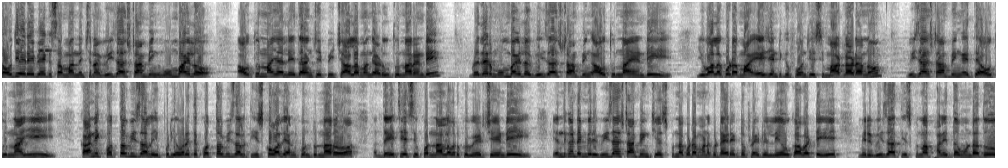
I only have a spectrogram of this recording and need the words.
సౌదీ అరేబియాకి సంబంధించిన వీసా స్టాంపింగ్ ముంబైలో అవుతున్నాయా లేదా అని చెప్పి చాలామంది అడుగుతున్నారండి. బ్రదర్ ముంబైలో వీసా స్టాంపింగ్ అవుతున్నాయండి. ఇవాళ కూడా మా ఏజెంట్కి ఫోన్ చేసి మాట్లాడాను. వీసా స్టాంపింగ్ అయితే అవుతున్నాయి. కానీ కొత్త వీసాలు ఇప్పుడు ఎవరైతే కొత్త వీసాలు తీసుకోవాలి అనుకుంటున్నారో దయచేసి కొన్నాళ్ళ వరకు వెయిట్ చేయండి. ఎందుకంటే మీరు వీసా స్టాంపింగ్ చేసుకున్నా కూడా మనకు డైరెక్ట్ ఫ్లైట్లు లేవు కాబట్టి మీరు వీసా తీసుకున్న ఫలితం ఉండదు.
